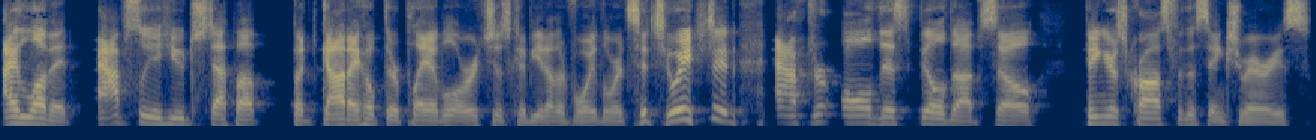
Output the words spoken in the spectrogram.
I love it. Absolutely a huge step up, but God, I hope they're playable or it's just going to be another Void Lord situation after all this build up. So fingers crossed for the sanctuaries.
